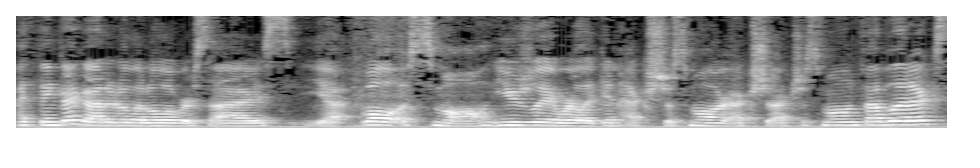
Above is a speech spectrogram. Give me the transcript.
I think I got it a little oversized. Yeah, well, a small. Usually I wear like an extra small or extra extra small in Fabletics,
